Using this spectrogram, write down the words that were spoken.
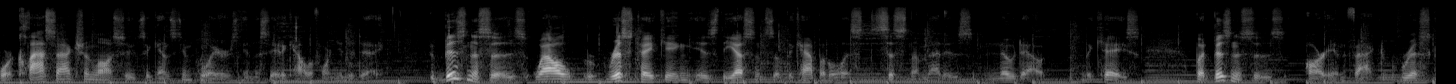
for class action lawsuits against employers in the state of California today. Businesses, while risk taking is the essence of the capitalist system, that is no doubt the case, but businesses are in fact risk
